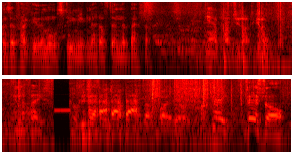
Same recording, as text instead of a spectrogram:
And so, frankly, the more steam you can let off, then the better. Yeah, perhaps you'd like to get up in the face. Okay, piss off.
